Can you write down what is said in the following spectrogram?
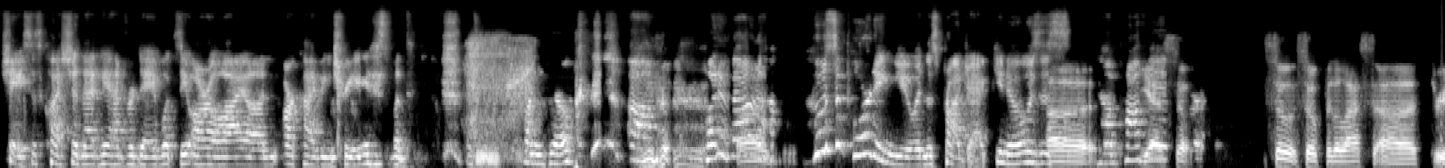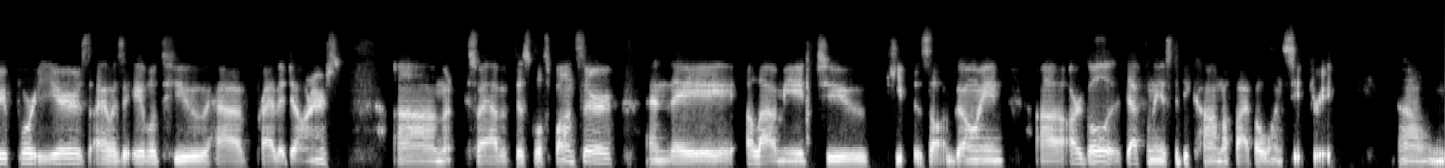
chase's question that he had for dave what's the roi on archiving trees but funny joke um, what about um, who's supporting you in this project you know is this uh, nonprofit yeah, so, or? so so for the last uh, three or four years, I was able to have private donors. Um, so I have a fiscal sponsor, and they allow me to keep this all going. Uh, our goal definitely is to become a 501c3, um,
